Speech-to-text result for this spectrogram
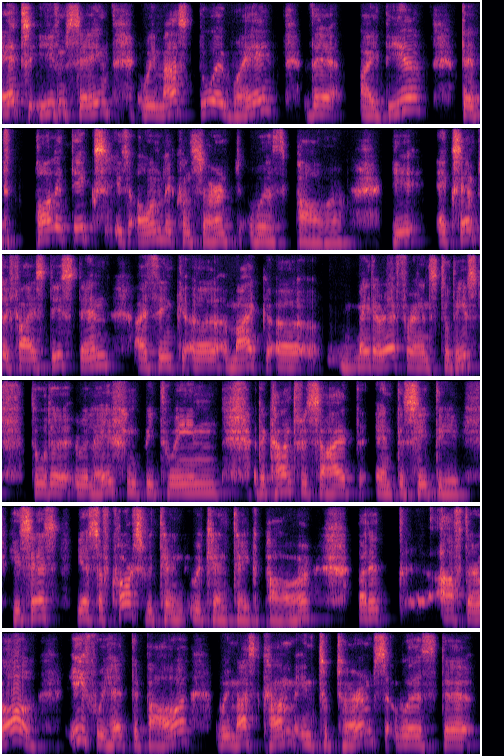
adds even saying we must do away the idea that politics is only concerned with power. He exemplifies this then, I think uh, Mike uh, made a reference to this, to the relation between the countryside and the city. He says, yes, of course we can, we can take power, but it, after all, if we had the power, we must come into terms with the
